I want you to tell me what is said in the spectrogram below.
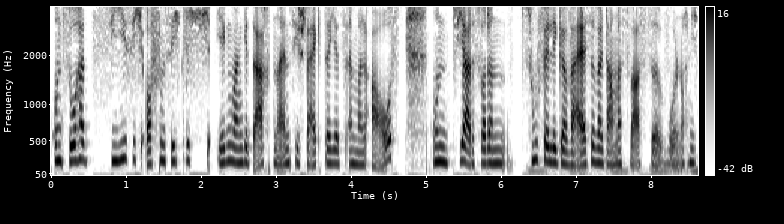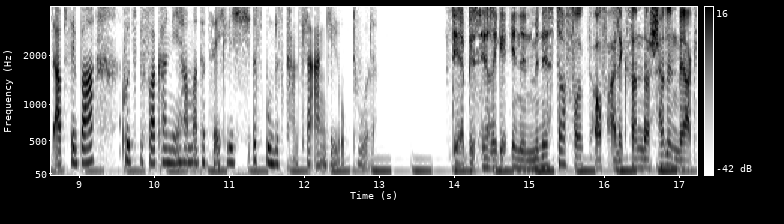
Und so hat sie sich offensichtlich irgendwann gedacht, nein, sie steigt da jetzt einmal aus. Und ja, das war dann zufälligerweise, weil damals war es äh, wohl noch nicht absehbar, kurz bevor Karl Nehammer tatsächlich als Bundeskanzler angelobt wurde. Der bisherige Innenminister folgt auf Alexander Schallenberg,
